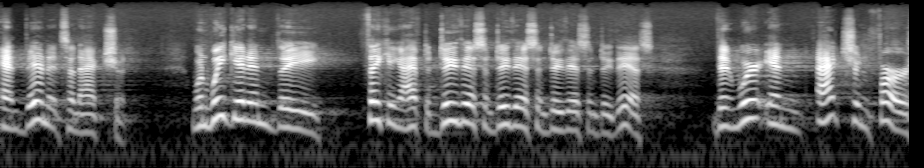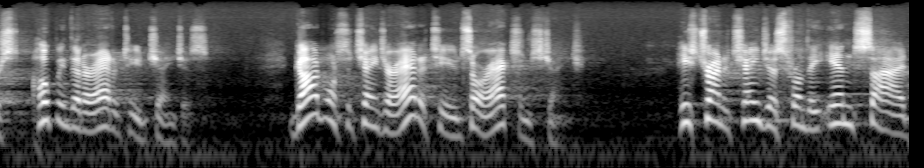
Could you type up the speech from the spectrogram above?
and then it's an action. When we get in the thinking, I have to do this and do this and do this and do this, then we're in action first, hoping that our attitude changes. God wants to change our attitude so our actions change. He's trying to change us from the inside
